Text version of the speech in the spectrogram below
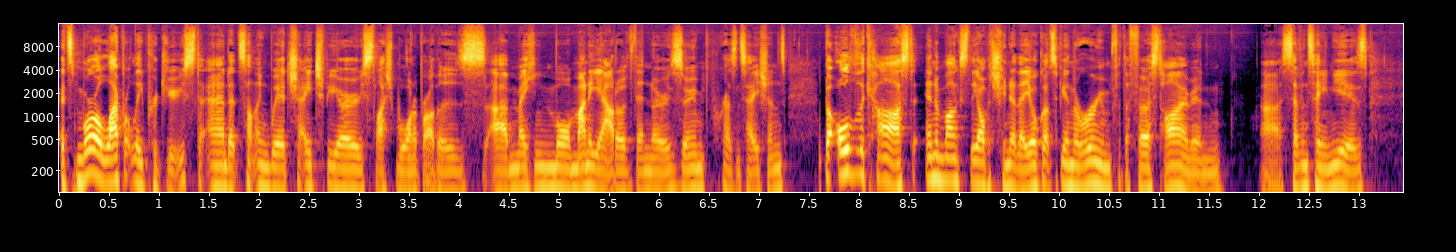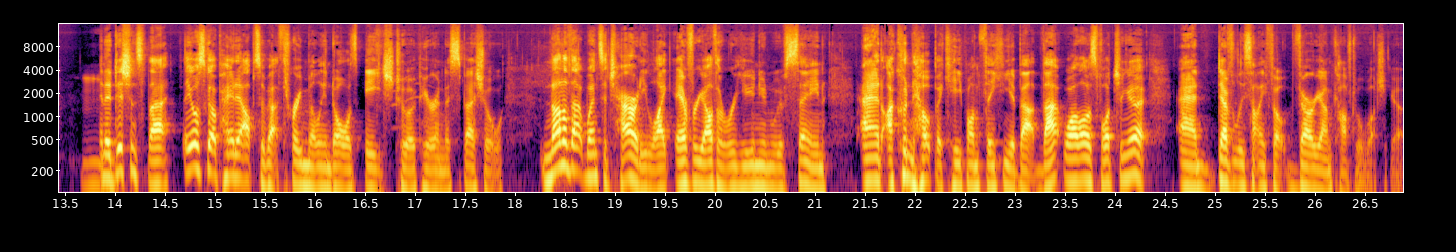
it's more elaborately produced, and it's something which HBO slash Warner Brothers are making more money out of than those Zoom presentations. But all of the cast, in amongst the opportunity, they all got to be in the room for the first time in uh, 17 years. In addition to that, they also got paid up to about $3 million each to appear in this special. None of that went to charity like every other reunion we've seen, and I couldn't help but keep on thinking about that while I was watching it, and definitely something felt very uncomfortable watching it.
